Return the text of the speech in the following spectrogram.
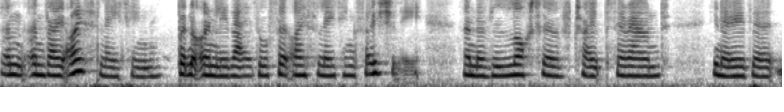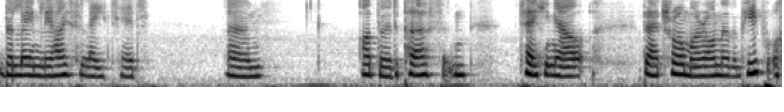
and, and very isolating. But not only that it's also isolating socially. And there's a lot of tropes around you know the, the lonely isolated um, othered person taking out their trauma on other people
